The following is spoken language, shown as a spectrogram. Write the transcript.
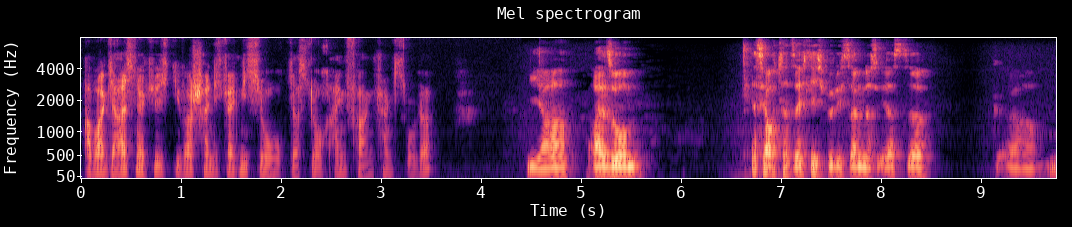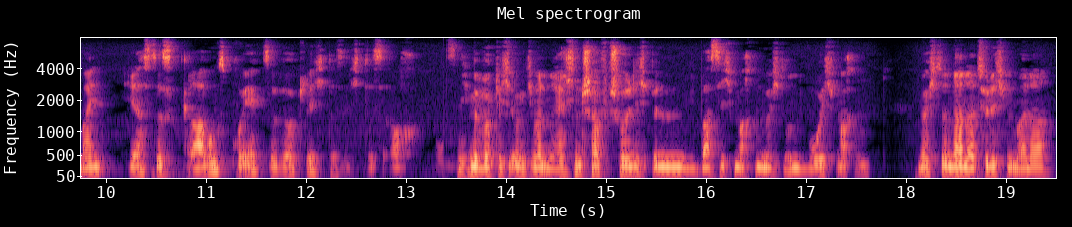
aber da ist natürlich die Wahrscheinlichkeit nicht so hoch, dass du auch einfahren kannst, oder? Ja, also ist ja auch tatsächlich, würde ich sagen, das erste äh, mein erstes Grabungsprojekt, so wirklich, dass ich das auch nicht mehr wirklich irgendjemandem Rechenschaft schuldig bin, was ich machen möchte und wo ich machen möchte. Na, natürlich mit meiner,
